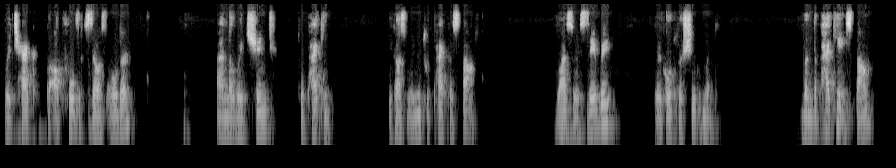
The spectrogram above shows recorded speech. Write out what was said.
We check the approved sales order and we change to packing because we need to pack the stuff. Once we save it, we go to the shipment. When the packing is done,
